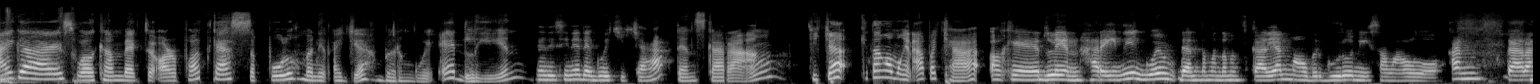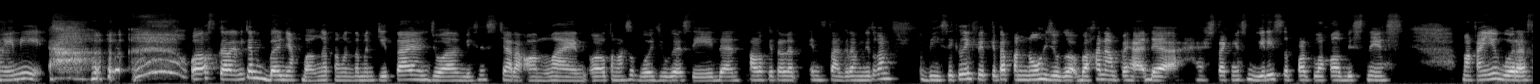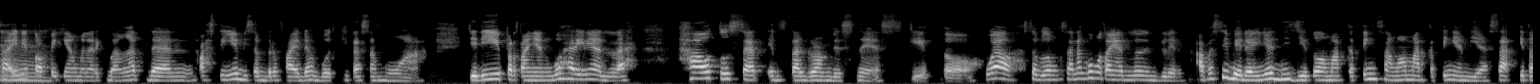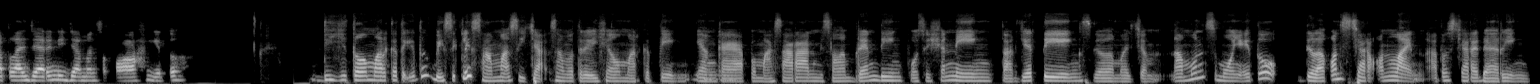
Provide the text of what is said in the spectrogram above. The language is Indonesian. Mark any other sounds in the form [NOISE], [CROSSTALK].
Hai guys, welcome back to our podcast 10 menit aja bareng gue Edlin. Dan di sini ada gue Cica. Dan sekarang Cica, kita ngomongin apa, Ca? Oke, Edlin, hari ini gue dan teman-teman sekalian mau berguru nih sama lo. Kan sekarang ini, [LAUGHS] well sekarang ini kan banyak banget teman-teman kita yang jualan bisnis secara online. Well, termasuk gue juga sih. Dan kalau kita lihat Instagram gitu kan, basically fit kita penuh juga. Bahkan sampai ada hashtagnya sendiri, support local business. Makanya gue rasa hmm. ini topik yang menarik banget dan pastinya bisa berfaedah buat kita semua. Jadi pertanyaan gue hari ini adalah, how to set Instagram business gitu. Well, sebelum ke sana gue mau tanya dulu Lin, apa sih bedanya digital marketing sama marketing yang biasa kita pelajarin di zaman sekolah gitu? Digital marketing itu basically sama sih, Cak, sama traditional marketing yang mm-hmm. kayak pemasaran, misalnya branding, positioning, targeting, segala macam. Namun semuanya itu dilakukan secara online atau secara daring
